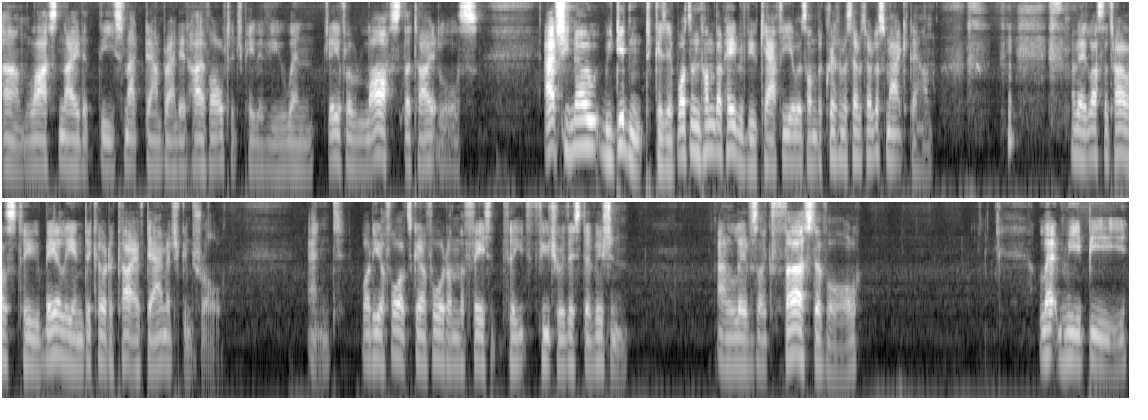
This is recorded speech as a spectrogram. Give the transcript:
um, last night at the SmackDown branded High Voltage pay per view when J-Flo lost the titles. Actually, no, we didn't because it wasn't on the pay per view, Kathy. It was on the Christmas episode of SmackDown. and they lost the titles to Bayley and Dakota Kai of Damage Control. And what are your thoughts going forward on the face the future of this division? And Liv's like, first of all, let me be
